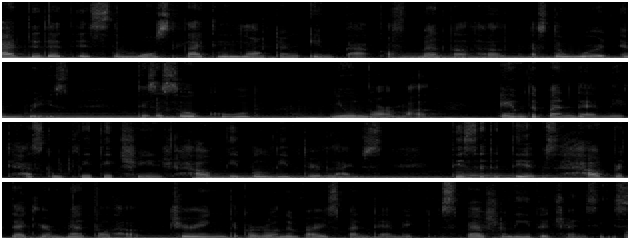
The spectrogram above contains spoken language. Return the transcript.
Add to that is the most likely long term impact of mental health as the world embraces this is so called new normal. Aim the pandemic has completely changed how people live their lives. These are the tips how protect your mental health during the coronavirus pandemic, especially the Gen Zs.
